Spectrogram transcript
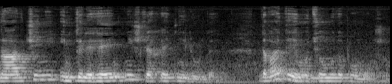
навчені, інтелігентні, шляхетні люди. Давайте їм у цьому допоможемо.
